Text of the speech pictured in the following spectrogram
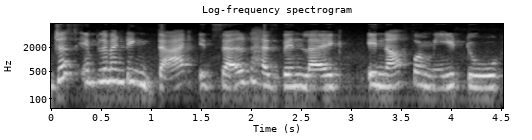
just implementing that itself has been like enough for me to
